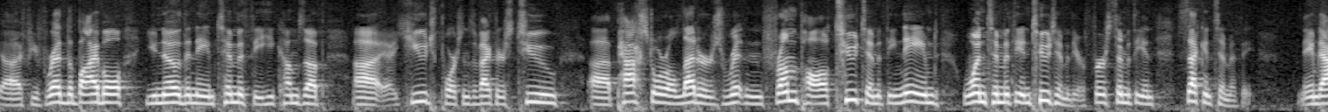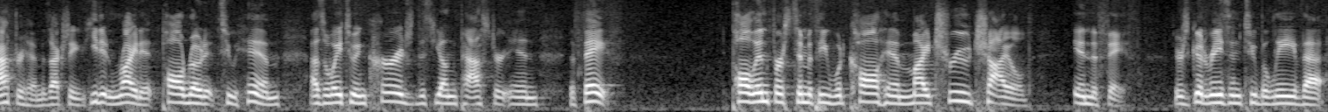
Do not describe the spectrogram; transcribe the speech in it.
uh, if you've read the Bible, you know the name Timothy. He comes up uh, huge portions. In fact, there's two uh, pastoral letters written from Paul to Timothy named 1 Timothy and 2 Timothy, or 1 Timothy and 2 Timothy, named after him. Is actually he didn't write it. Paul wrote it to him as a way to encourage this young pastor in the faith. Paul in 1 Timothy would call him my true child in the faith. There's good reason to believe that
